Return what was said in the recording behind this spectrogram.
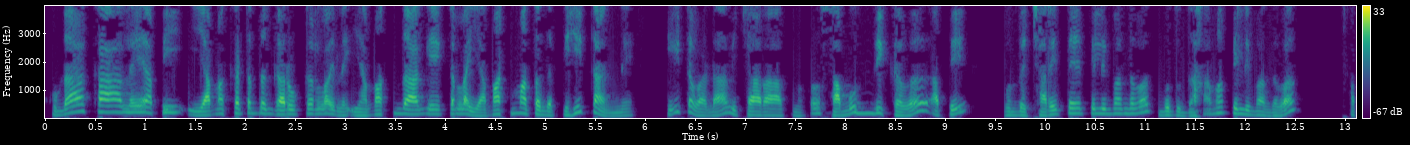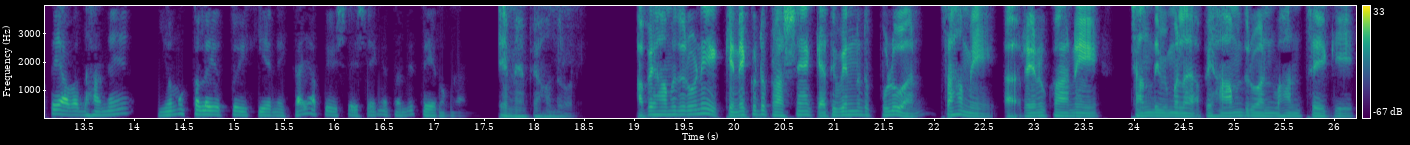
කුඩා කාලේ අපි යමකටද ගරු කරලා යමක් දාගේ කරලා යමක් මතද පිහිටන්නේ ඊට වඩා ਵਿਚਾਰාත්මකව සබුද්ධිකව අපේ බුද්ධ චරිතය පිළිබඳවත් බුදු දහම පිළිබඳවත් අපේ අවධානය යොමු කළ යුතුයි කියන එකයි අපි විශේෂයෙන් එතනදී තේරුම් ගන්න. එහෙමයි අපි හඳුරන්නේ. අපේ හඳුරන්නේ කෙනෙකුට ප්‍රශ්නයක් ඇති වෙන්නට පුළුවන් සහ මේ රේණුකානේ චන්දවිමල අපේ හාමුදුරුවන් වහන්සේගේ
